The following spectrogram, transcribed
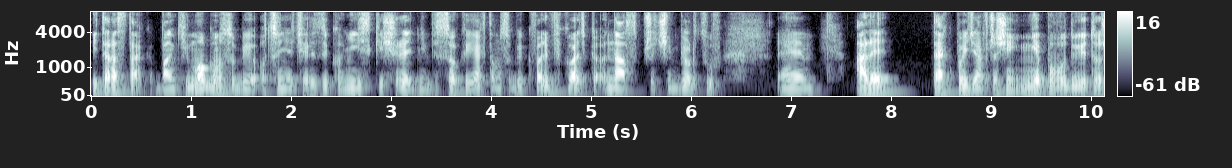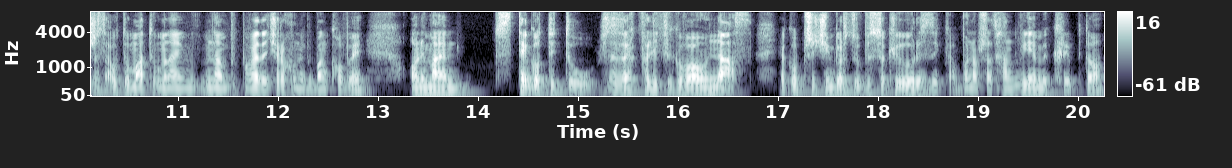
I teraz tak, banki mogą sobie oceniać ryzyko niskie, średnie, wysokie, jak tam sobie kwalifikować nas, przedsiębiorców, em, ale tak jak powiedziałem wcześniej, nie powoduje to, że z automatu mają nam wypowiadać rachunek bankowy. One mają z tego tytułu, że zakwalifikowały nas jako przedsiębiorców wysokiego ryzyka, bo na przykład handlujemy krypto,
